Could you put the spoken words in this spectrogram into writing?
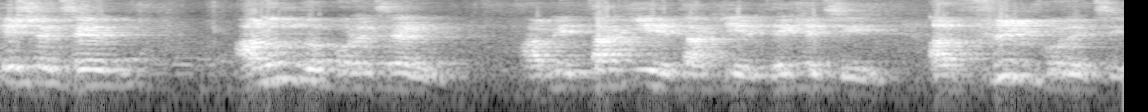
হেসেছেন, আনন্দ করেছেন। আমি তাকিয়ে তাকিয়ে দেখেছি আর ফিল করেছি,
